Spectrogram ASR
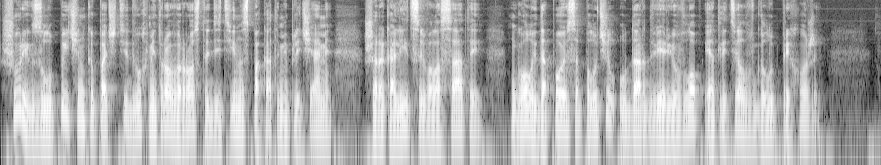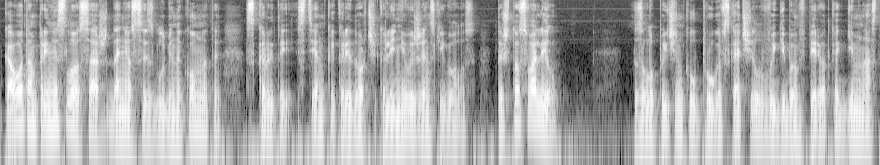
Шурик Залупыченко, почти двухметровый роста детина с покатыми плечами, широколицый, волосатый, голый до пояса, получил удар дверью в лоб и отлетел вглубь прихожей. «Кого там принесло, Саш?» – донесся из глубины комнаты, скрытой стенкой коридорчика, ленивый женский голос. «Ты что свалил?» Залупыченко упруго вскочил выгибом вперед, как гимнаст,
